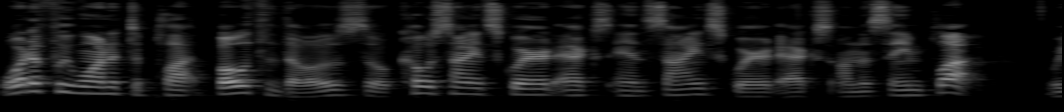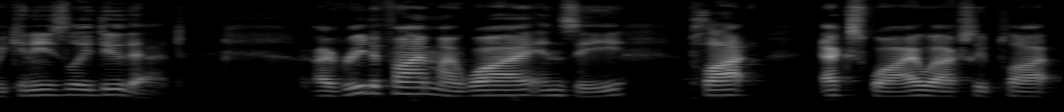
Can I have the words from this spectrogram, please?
What if we wanted to plot both of those, so cosine squared x and sine squared x on the same plot? We can easily do that. I've redefined my y and z. Plot xy will actually plot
